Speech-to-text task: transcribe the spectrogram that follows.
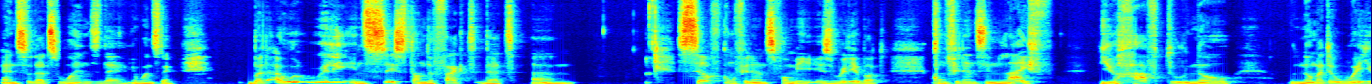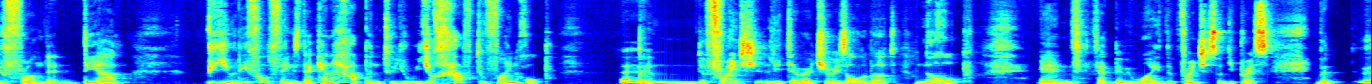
and so that's wednesday wednesday but i would really insist on the fact that um, self-confidence for me is really about confidence in life you have to know no matter where you're from that there are beautiful things that can happen to you. You have to find hope. Um, the French literature is all about no hope. And that may be why the French are so depressed. But uh,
